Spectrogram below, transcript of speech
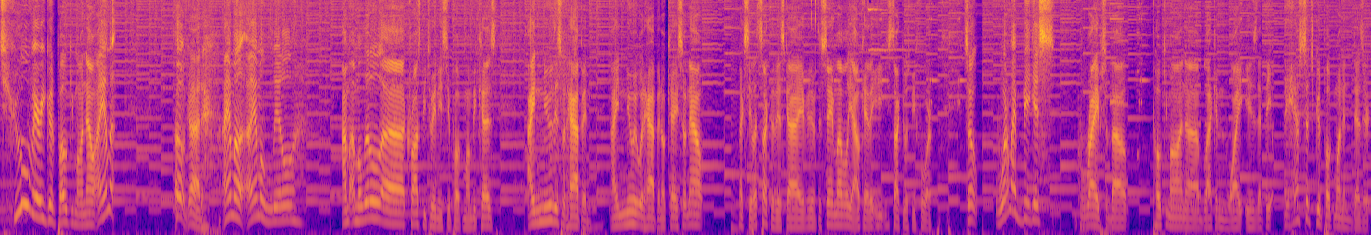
two very good Pokemon. Now, I am a... Oh, God. I am a, I am a little... I'm, I'm a little uh, cross between these two Pokemon because I knew this would happen. I knew it would happen, okay? So now, let's see. Let's talk to this guy. If you're at the same level, yeah, okay. He, he's talked to us before. So, one of my biggest gripes about Pokemon uh, Black and White is that they, they have such good Pokemon in the desert.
